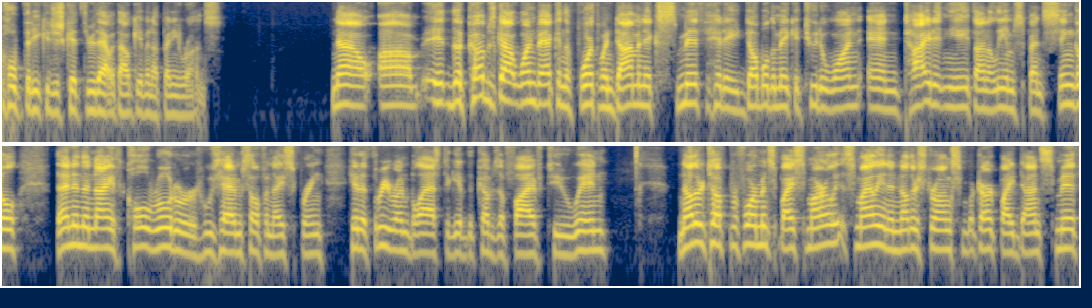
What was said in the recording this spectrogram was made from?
hope that he could just get through that without giving up any runs. Now, um, it, the Cubs got one back in the fourth when Dominic Smith hit a double to make it two to one and tied it in the eighth on a Liam Spence single. Then in the ninth, Cole Roederer, who's had himself a nice spring, hit a three run blast to give the Cubs a 5 2 win. Another tough performance by Smiley, Smyly and another strong start by Dom Smith.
